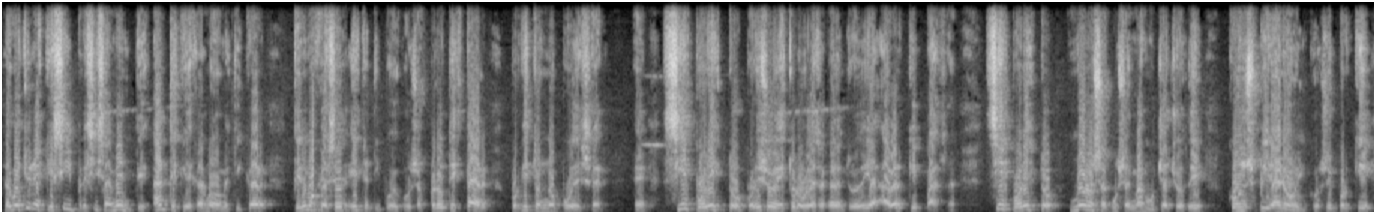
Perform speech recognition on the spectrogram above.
La cuestión es que sí, precisamente, antes que dejarnos domesticar tenemos que hacer este tipo de cosas, protestar, porque esto no puede ser. ¿eh? Si es por esto, por eso esto lo voy a sacar dentro de día a ver qué pasa. Si es por esto, no nos acusen más muchachos de conspiranoicos, ¿eh? porque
